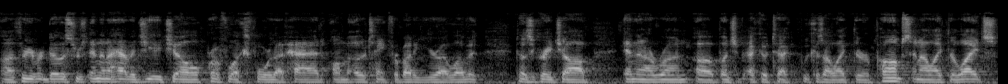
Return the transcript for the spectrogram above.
uh, three different dosers. And then I have a GHL ProfiLux 4 that I've had on my other tank for about a year. I love it. Does a great job and then I run a bunch of Ecotech because I like their pumps and I like their lights.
